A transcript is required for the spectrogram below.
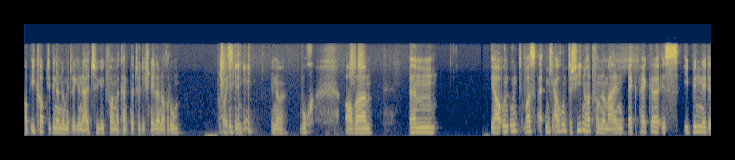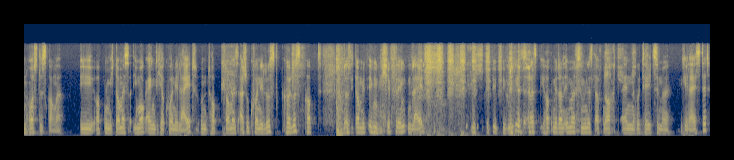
habe ich gehabt. Ich bin ja nur mit Regionalzüge gefahren. Man kann natürlich schneller nach Rom als in, in einer Woche. Aber ähm, ja, und, und was mich auch unterschieden hat vom normalen Backpacker ist, ich bin nicht in Hostels gegangen. Ich habe nämlich damals, ich mag eigentlich ja keine Leute und habe damals auch schon keine Lust, keine Lust gehabt, dass ich da mit irgendwelchen fremden Leuten mich be bewege. Das heißt, ich habe mir dann immer zumindest auf Nacht ein Hotelzimmer geleistet.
